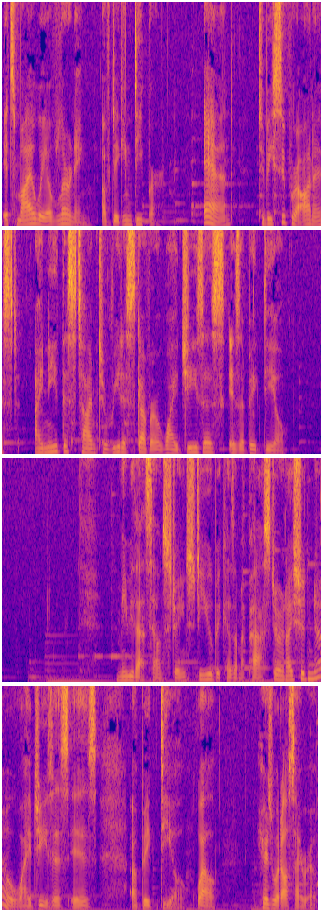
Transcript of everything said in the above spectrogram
It's my way of learning, of digging deeper. And, to be super honest, I need this time to rediscover why Jesus is a big deal. Maybe that sounds strange to you because I'm a pastor and I should know why Jesus is a big deal. Well, Here's what else I wrote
